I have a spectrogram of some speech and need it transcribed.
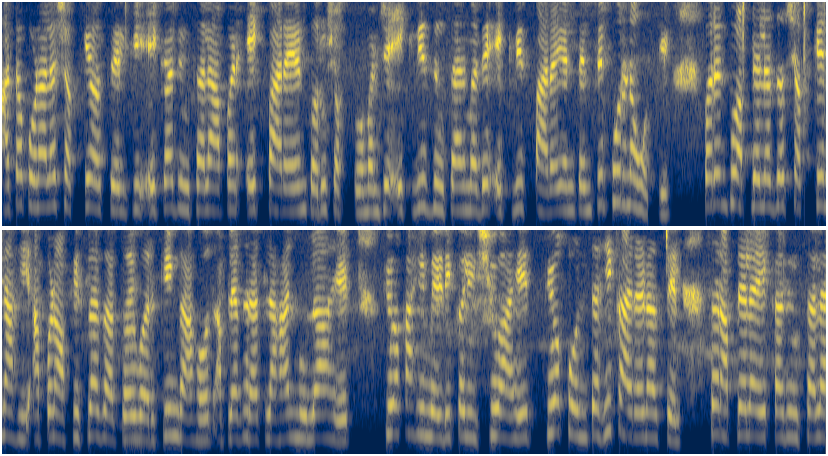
आता कोणाला शक्य असेल की एका दिवसाला आपण एक पारायण करू शकतो म्हणजे एकवीस दिवसांमध्ये एकवीस पारायण त्यांचे पूर्ण होतील. परंतु आपल्याला जर शक्य नाही आपण ऑफिसला जातोय वर्किंग आहोत आपल्या घरात लहान मुलं आहेत किंवा काही मेडिकल इश्यू आहेत किंवा कोणतंही कारण असेल तर आपल्याला एक एका दिवसाला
